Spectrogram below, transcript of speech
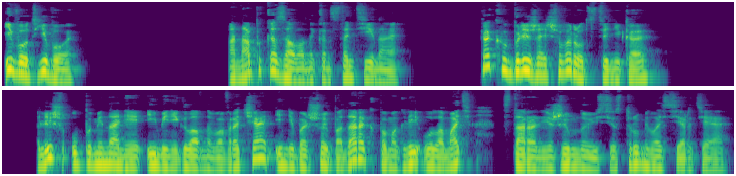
И вот его. Она показала на Константина. Как ближайшего родственника. Лишь упоминание имени главного врача и небольшой подарок помогли уломать старорежимную сестру милосердия.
